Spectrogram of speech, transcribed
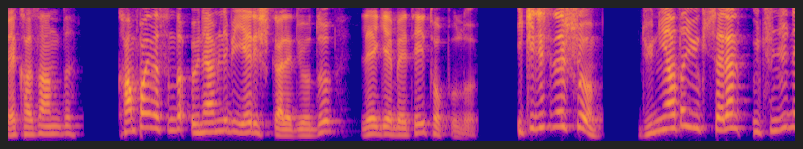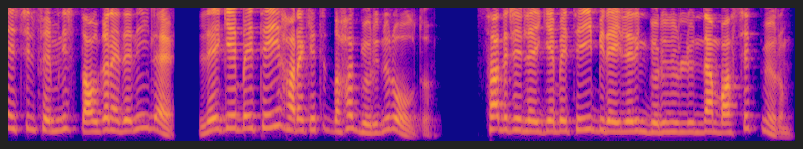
Ve kazandı. Kampanyasında önemli bir yer işgal ediyordu LGBTİ topluluğu. İkincisi de şu, dünyada yükselen üçüncü nesil feminist dalga nedeniyle LGBTİ hareketi daha görünür oldu. Sadece LGBTİ bireylerin görünürlüğünden bahsetmiyorum.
